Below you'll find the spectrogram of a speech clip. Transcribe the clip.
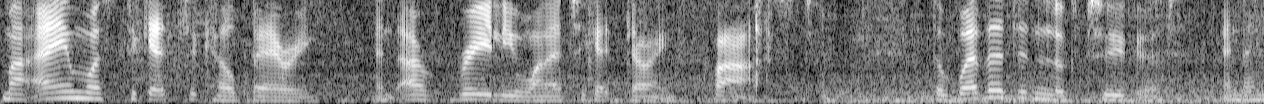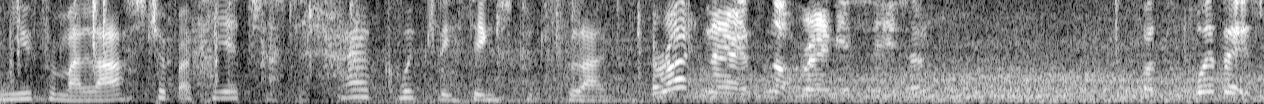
My aim was to get to Kalbarri and I really wanted to get going fast. The weather didn't look too good, and I knew from my last trip up here just how quickly things could flood. Right now it's not rainy season, but the weather is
